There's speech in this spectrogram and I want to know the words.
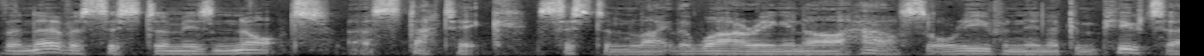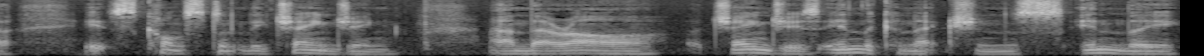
The nervous system is not a static system like the wiring in our house or even in a computer. It's constantly changing. And there are changes in the connections in the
